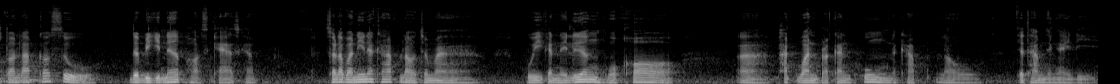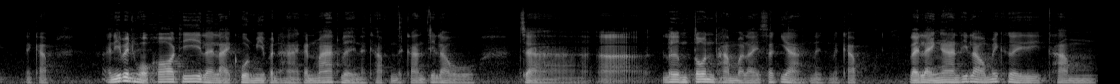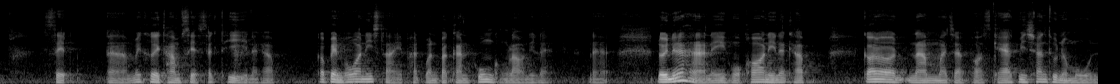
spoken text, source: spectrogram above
ขอต้อนรับเข้าสู่ The Beginner Podcast ครับสำหรับวันนี้นะครับเราจะมาคุยกันในเรื่องหัวข้ออผัดวันประกันพรุ่งนะครับ เราจะทำยังไงดีนะครับ อันนี้เป็นหัวข้อที่หลาย ๆ คนมีปัญหากันมากเลยนะครับ ในการที่เราจะเริ่มต้นทำอะไรสักอย่างหนึ่งนะครับ หลาย ๆ งานที่เราไม่เคยทำเสร็จไม่เคยทำเสร็จสักทีนะครับ ก็เป็นเพราะว่านิสัยผัดวันประกันพรุ่งของเรานี่แหละ นะฮะ โดยเนื้อหาในหัวข้อนี้นะครับ ก็นำมาจากพอดแคสต์ Mission To The Moon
